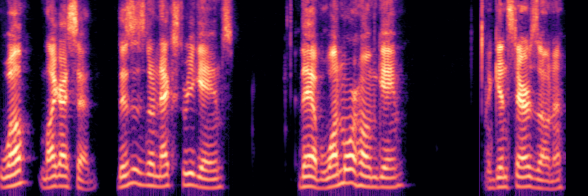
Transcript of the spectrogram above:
Well, like I said, this is their next three games. They have one more home game against Arizona,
